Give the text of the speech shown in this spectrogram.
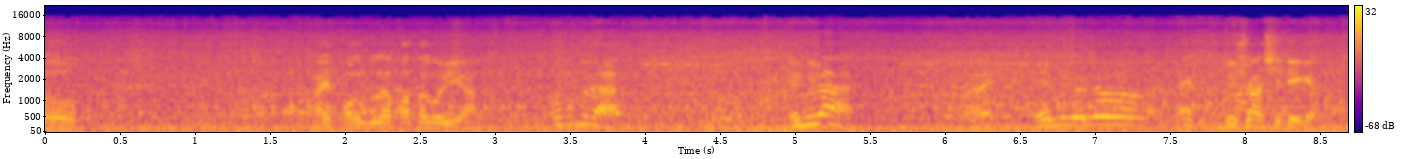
ও। ভাই ফলগুলো কত করিয়া? ফলগুলা? এগুলা? এগুলো হলো এক দুশো আশি টাকা।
